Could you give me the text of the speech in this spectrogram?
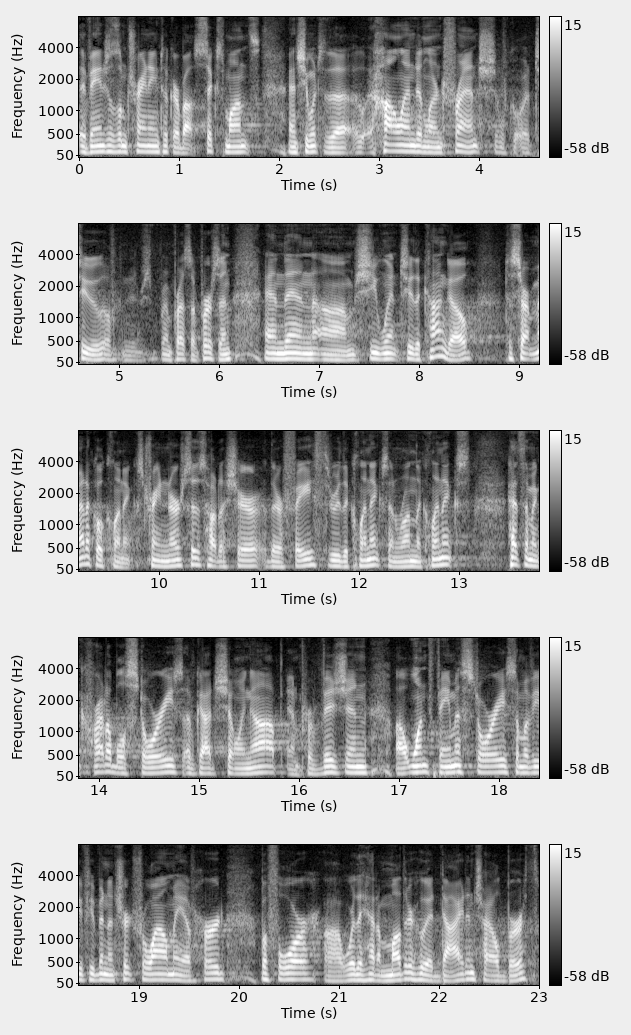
evangelism training. Took her about six months, and she went to the Holland and learned French, too. Impressive person. And then um, she went to the Congo to start medical clinics, train nurses how to share their faith through the clinics and run the clinics. Had some incredible stories of God showing up and provision. Uh, one famous story, some of you, if you've been in church for a while, may have heard before, uh, where they had a mother who had died in childbirth,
